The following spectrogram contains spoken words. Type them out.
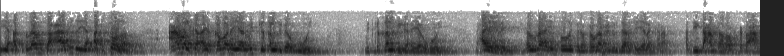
iyo asnaamta caabudaya agtooda camalka ay qabanayaan midka qalbiga ugu weyn midka qalbiga ayaa ugu weyn maxaa yeelay xubnaha intooda kale waxoogaa cudurdaar bay yeelan karaan haddii gacantaada wax ka dhacaan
